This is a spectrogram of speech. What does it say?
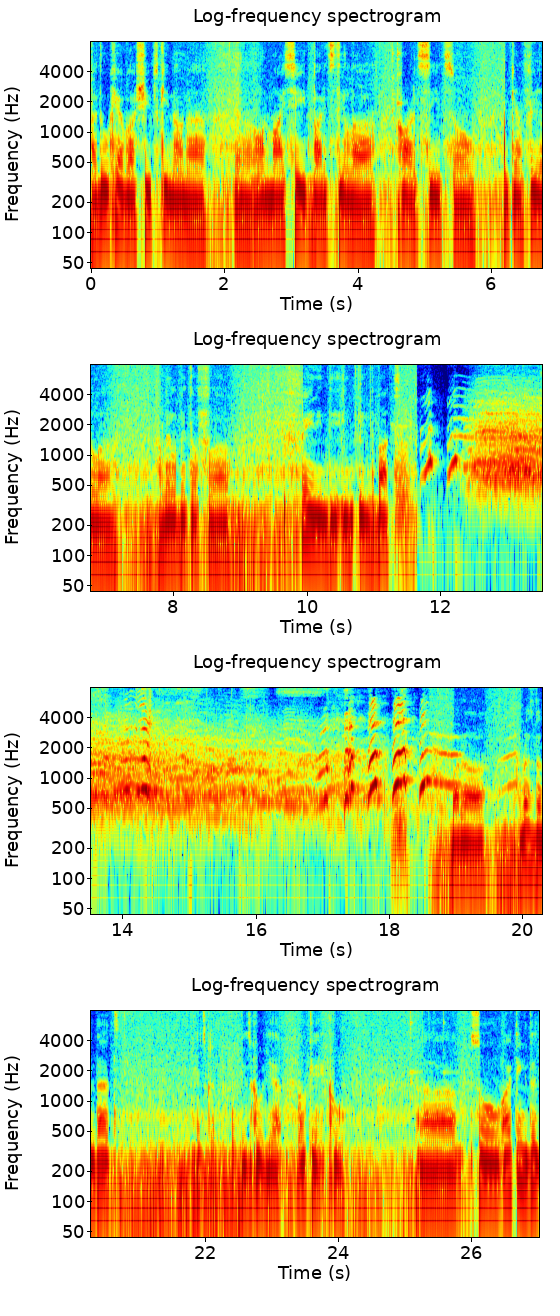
I do have a sheepskin on uh, uh, on my seat, but it's still a hard seat, so you can feel uh, a little bit of uh, pain in the in, in the butt. But uh, rest than that, It's good. it's good, yeah. Okay, cool. Uh, so I think that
